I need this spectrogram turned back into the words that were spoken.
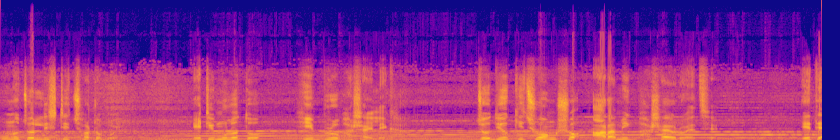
উনচল্লিশটি ছোট বই। এটি মূলত হিব্রু ভাষায় লেখা। যদিও কিছু অংশ আরামিক ভাষায়ও রয়েছে। এতে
